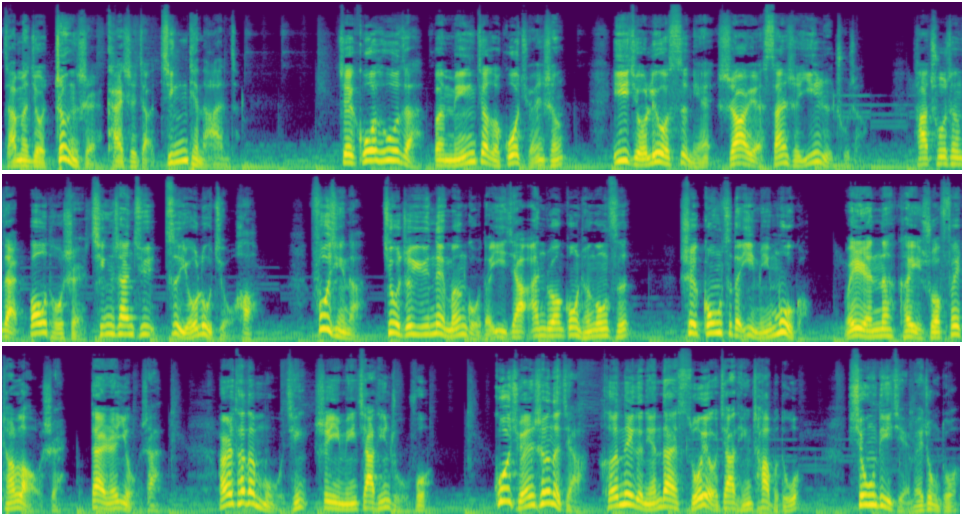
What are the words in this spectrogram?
咱们就正式开始讲今天的案子。这郭秃子本名叫做郭全生，一九六四年十二月三十一日出生。他出生在包头市青山区自由路九号。父亲呢，就职于内蒙古的一家安装工程公司，是公司的一名木工。为人呢，可以说非常老实，待人友善。而他的母亲是一名家庭主妇。郭全生的家和那个年代所有家庭差不多，兄弟姐妹众多，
